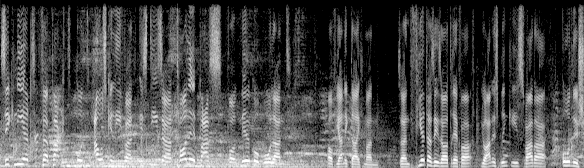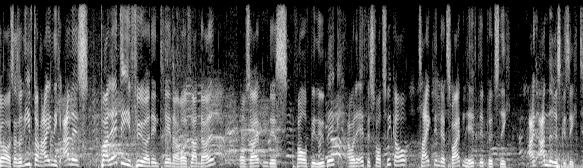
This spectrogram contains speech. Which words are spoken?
Signiert, verpackt und ausgeliefert ist dieser tolle Pass von Mirko Poland auf Yannick Deichmann. Sein vierter Saisontreffer. Johannes Brinkis war da ohne Chance. Also lief doch eigentlich alles Paletti für den Trainer Rolf Landal auf Seiten des VfB Lübeck. Aber der FSV Zwickau zeigt in der zweiten Hälfte plötzlich ein anderes Gesicht.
